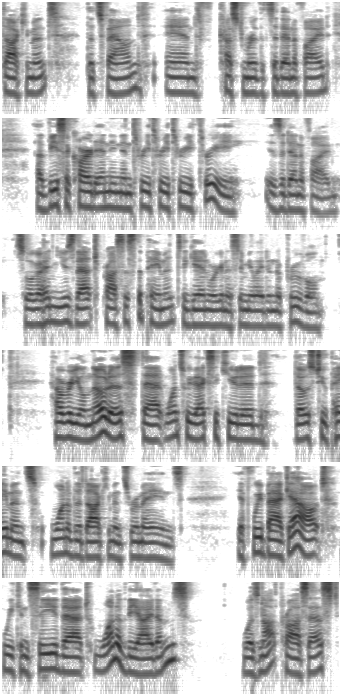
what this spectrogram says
document that's found and customer that's identified, a Visa card ending in 3333 is identified. So we'll go ahead and use that to process the payment. Again, we're going to simulate an approval. However, you'll notice that once we've executed those two payments, one of the documents remains. If we back out, we can see that one of the items was not processed,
